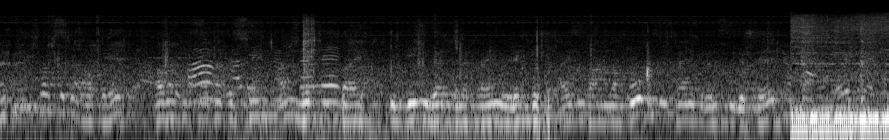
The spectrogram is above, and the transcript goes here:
Natürlich kostet er auch Geld, aber ich sage, es fängt an wirklich bei dem Gegenwert einer kleinen elektrischen Eisenbahn. Nach oben sind keine Grenzen gestellt.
